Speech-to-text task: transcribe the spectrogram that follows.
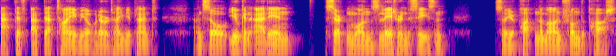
at the, at that time, you know, whatever time you plant. And so you can add in certain ones later in the season. So you're potting them on from the pot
